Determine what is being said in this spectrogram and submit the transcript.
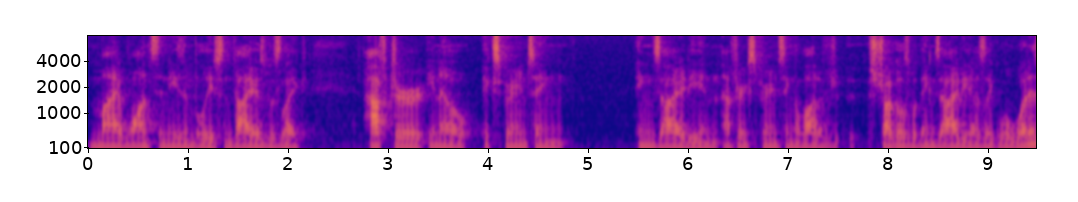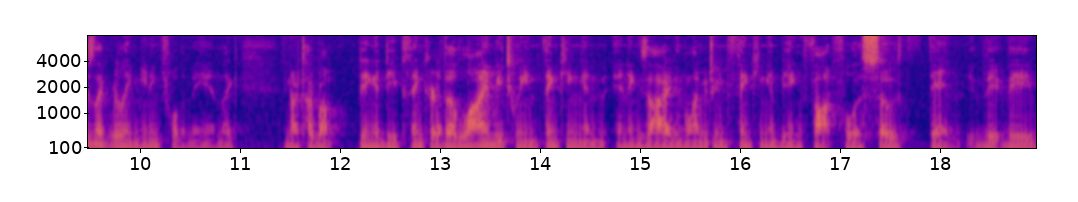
my wants and needs and beliefs and values was like after you know experiencing anxiety and after experiencing a lot of struggles with anxiety i was like well what is like really meaningful to me? And like you know i talk about being a deep thinker. The line between thinking and, and anxiety and the line between thinking and being thoughtful is so thin. The the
